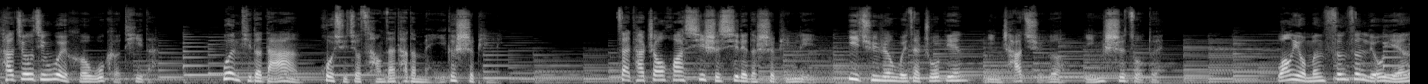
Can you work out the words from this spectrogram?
他究竟为何无可替代？问题的答案或许就藏在他的每一个视频里。在他《朝花夕拾》系列的视频里，一群人围在桌边饮茶取乐、吟诗作对，网友们纷纷留言，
